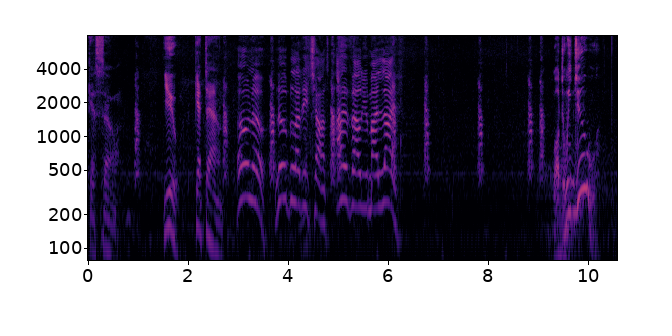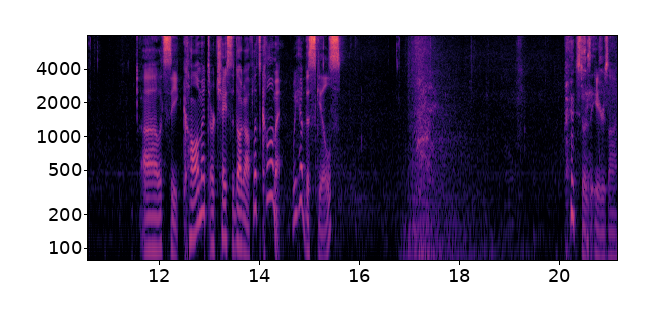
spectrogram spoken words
Guess so. You, get down. Oh no, no bloody chance. I value my life. What do we do? Uh, let's see. Calm it or chase the dog off? Let's calm it. We have the skills. Still has Sit. ears on.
